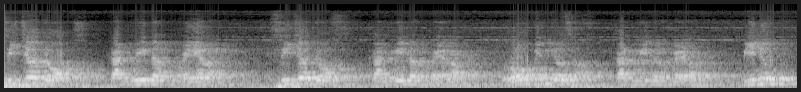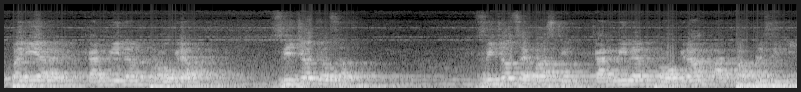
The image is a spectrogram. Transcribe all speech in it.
സിജോ ജോർജ് കൺവീനർ മേളം. സിജോ ജോസ് കൺവീനർ മേളം. റോബിൻ ജോസഫ് കൺവീനർ മേളം. Binu Pariyaran convener programme. Sijo Joseph Sijo Sebastian convener programme and publicity.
